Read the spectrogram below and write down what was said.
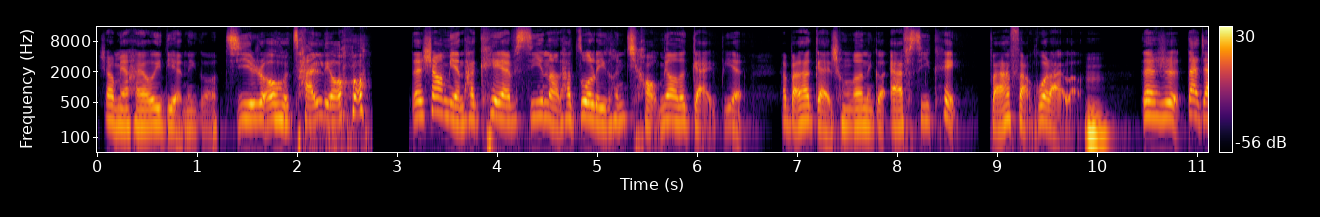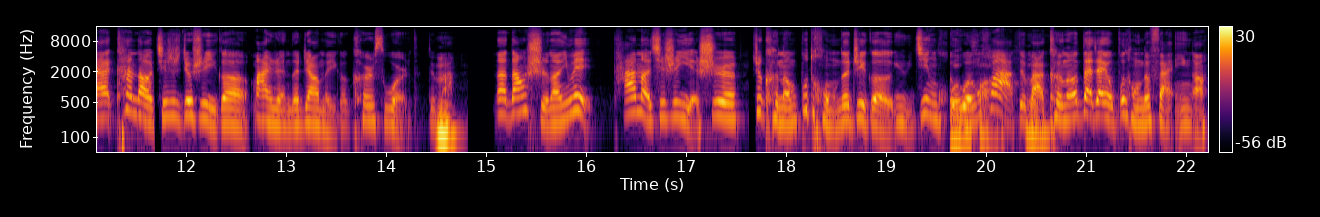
上面还有一点那个鸡肉 残留。在上面，它 KFC 呢，它做了一个很巧妙的改变，它把它改成了那个 FCK，把它反过来了。嗯。但是大家看到，其实就是一个骂人的这样的一个 curse word，对吧？那当时呢，因为它呢，其实也是就可能不同的这个语境文化，对吧？可能大家有不同的反应啊。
